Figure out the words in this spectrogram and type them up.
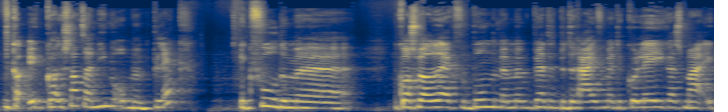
ik, ik zat daar niet meer op mijn plek. Ik voelde me... Ik was wel heel erg verbonden met, me, met het bedrijf, met de collega's. Maar ik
